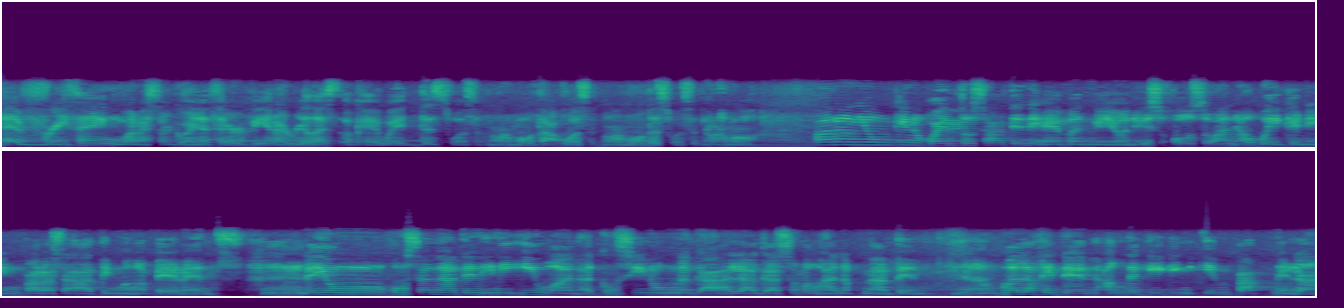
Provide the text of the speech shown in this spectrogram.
everything when I started going to therapy and I realized, okay, wait, this wasn't normal, that wasn't normal, this wasn't normal. Parang yung kinukwento sa atin ni Eman ngayon is also an awakening para sa ating mga parents. Mhm. Na yung kung saan natin iniiwan at kung sinong nag-aalaga sa mga anak natin, Mhm. malaki din ang nagiging impact nila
